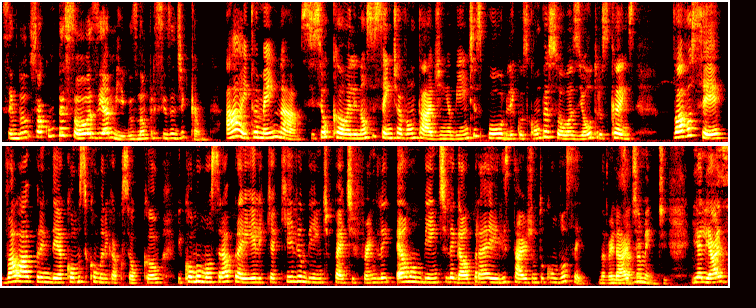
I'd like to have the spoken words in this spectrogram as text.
sendo só com pessoas e amigos, não precisa de cão. Ah, e também, na, se seu cão ele não se sente à vontade em ambientes públicos com pessoas e outros cães, Vá você, vá lá aprender a como se comunicar com seu cão e como mostrar para ele que aquele ambiente pet friendly é um ambiente legal para ele estar junto com você. Na verdade? Exatamente. E aliás,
